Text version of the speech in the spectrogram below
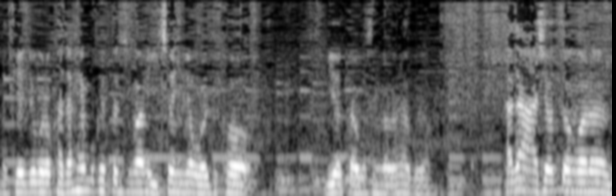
뭐 개인적으로 가장 행복했던 순간은 2002년 월드컵이었다고 생각을 하고요. 가장 아쉬웠던 거는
